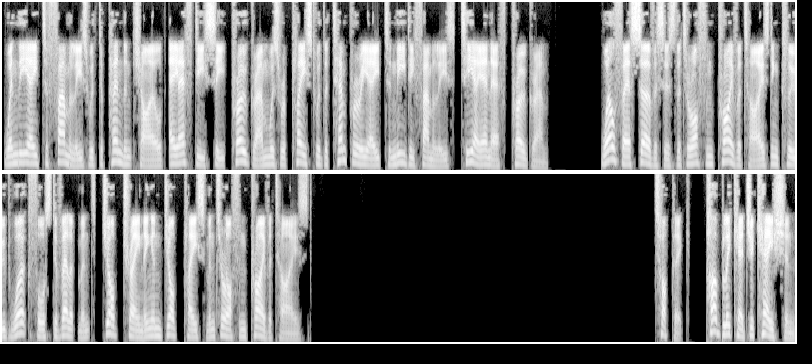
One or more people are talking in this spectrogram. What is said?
when the Aid to Families with Dependent Child program was replaced with the Temporary Aid to Needy Families program. Welfare services that are often privatized include workforce development, job training and job placement are often privatized. Public education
